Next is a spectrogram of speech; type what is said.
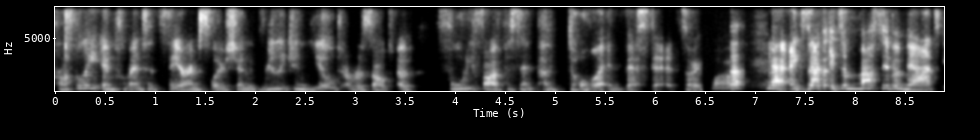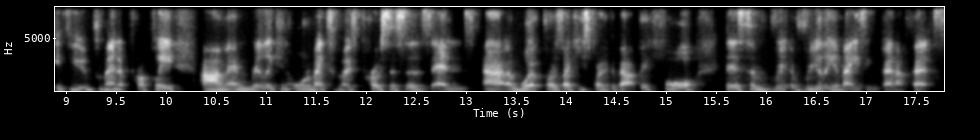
properly implemented CRM solution really can yield a result of 45% per dollar invested. So wow. that, yeah, exactly. It's a massive amount if you implement it properly um, and really can automate some of those processes and, uh, and workflows like you spoke about before. There's some re- really amazing benefits.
